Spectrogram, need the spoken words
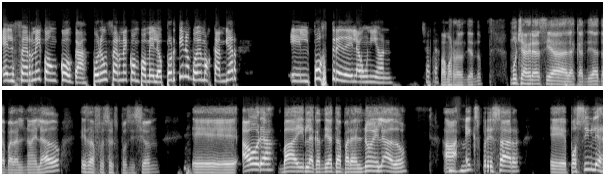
el ferné con coca por un ferné con pomelo, ¿por qué no podemos cambiar el postre de la unión? Ya está. Vamos redondeando. Muchas gracias a la candidata para el no helado. Esa fue su exposición. Eh, ahora va a ir la candidata para el no helado a expresar eh, posibles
